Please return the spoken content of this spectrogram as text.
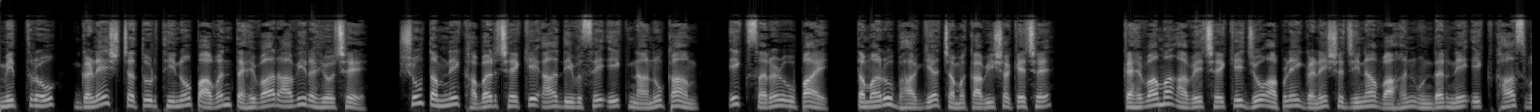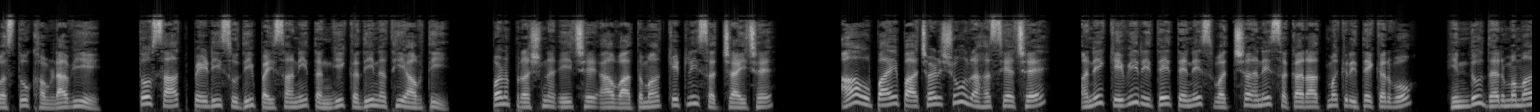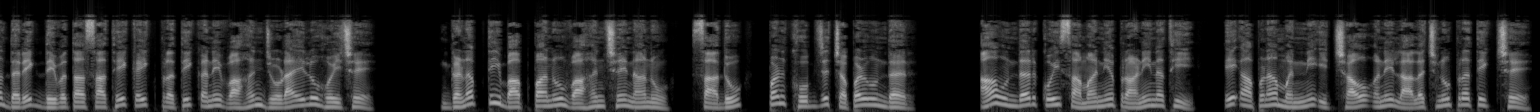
મિત્રો, ગણેશ ચતુર્થીનો પાવન તહેવાર આવી રહ્યો છે. શું તમને ખબર છે કે આ દિવસે એક નાનું કામ, એક સરળ ઉપાય, તમારું ભાગ્ય ચમકાવી શકે છે? કહેવામાં આવે છે કે જો આપણે ગણેશજીના વાહન ઉંદરને એક ખાસ વસ્તુ ખવડાવીએ, તો સાત પેઢી સુધી પૈસાની તંગી કદી નથી આવતી. પણ પ્રશ્ન એ છે, આ વાતમાં કેટલી સચ્ચાઈ છે? આ ઉપાય પાછળ શું રહસ્ય છે? અને કેવી રીતે તેને સ્વચ્છ અને સકારાત્મક રીતે કરવો? હિન્દુ ધર્મમાં દરેક દેવતા સાથે કંઈક પ્રતીક અને વાહન જોડાયેલું હોય છે. ગણપતિ બાપ્પાનું વાહન છે નાનું, સાદું, પણ ખૂબ જ ચપળ ઉંદર. આ ઉંદર કોઈ સામાન્ય પ્રાણી નથી, એ આપણા મનની ઈચ્છાઓ અને લાલચનું પ્રતીક છે.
